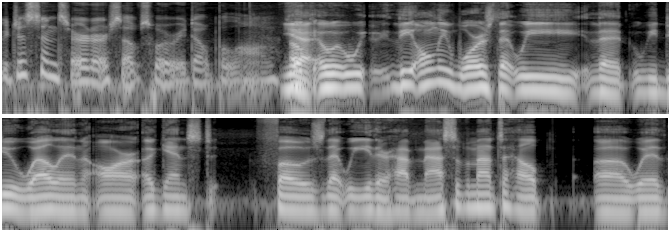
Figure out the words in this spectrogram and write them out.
We just insert ourselves where we don't belong. yeah. Okay. we, the only wars that we that we do well in are against foes that we either have massive amounts of help uh, with,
